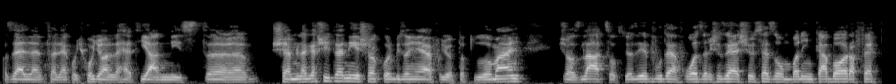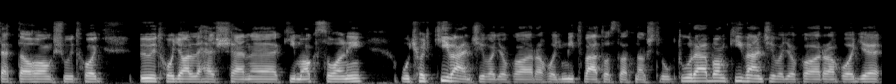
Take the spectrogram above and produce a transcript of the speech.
az ellenfelek, hogy hogyan lehet Janniszt semlegesíteni, és akkor bizony elfogyott a tudomány, és az látszott, hogy azért Budenholzer is az első szezonban inkább arra fektette a hangsúlyt, hogy őt hogyan lehessen kimaxolni, úgyhogy kíváncsi vagyok arra, hogy mit változtatnak struktúrában, kíváncsi vagyok arra, hogy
